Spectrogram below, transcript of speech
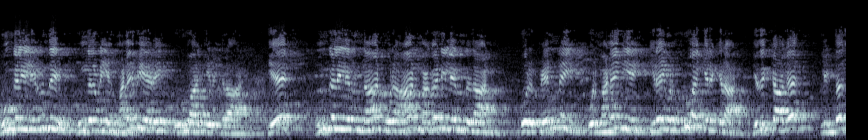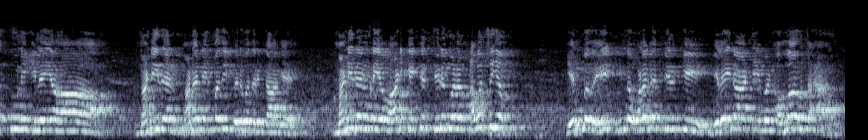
உங்களில் இருந்து உங்களுடைய மனைவியரை உருவாக்கி இருக்கிறார் ஏன்? உங்களில் இருந்தான் ஒரு ஆண் மகனில் இருந்துதான் ஒரு பெண்ணை ஒரு மனைவியை இறைவன் உருவாக்கி இருக்கிறார் எதுக்காக இலையா. மனிதன் மன நிம்மதி பெறுவதற்காக. மனிதனுடைய வாழ்க்கைக்கு திருமணம் அவசியம் என்பதை இந்த உலகத்திற்கு நிலைநாட்டியவன் அல்லாஹு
